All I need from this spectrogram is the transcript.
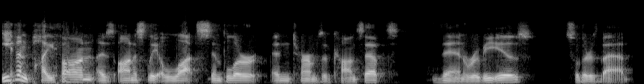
Even Python is honestly a lot simpler in terms of concepts than Ruby is. So there's that.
